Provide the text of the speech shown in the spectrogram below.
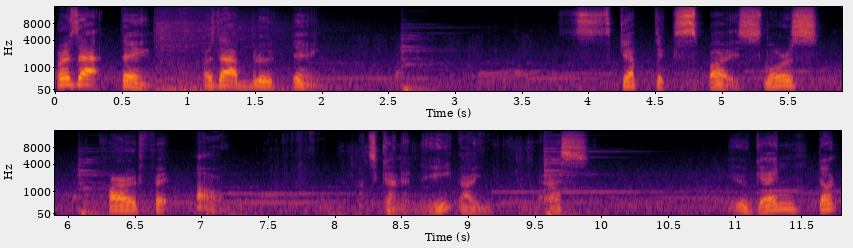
Where's that thing? Where's that blue thing? Skeptic Spice. Lowers required fate. Oh. That's kind of neat, I guess. You again? Don't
